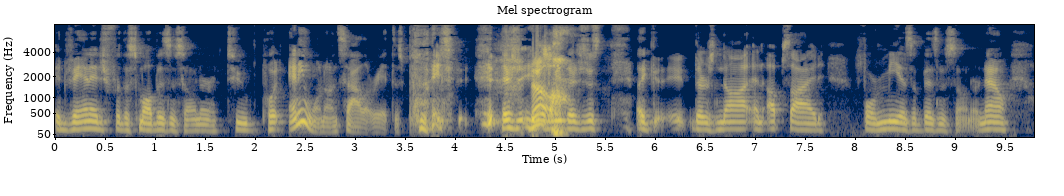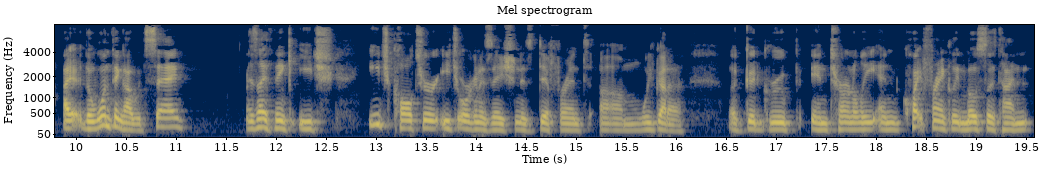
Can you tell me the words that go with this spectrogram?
advantage for the small business owner to put anyone on salary at this point. there's you know, No. there's just like it, there's not an upside for me as a business owner. Now, I, the one thing I would say is I think each each culture, each organization is different. Um, we've got a, a good group internally, and quite frankly, most of the time,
